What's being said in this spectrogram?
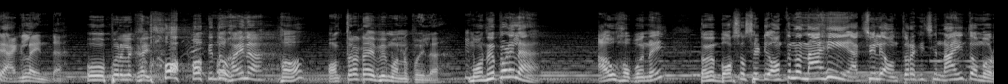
ଟ୍ୟାଗ୍ ଲାଇନ୍ଟା ଓ ଉପରେ ଲେଖା କିନ୍ତୁ ଭାଇନା ହଁ ଅନ୍ତରଟା ଏବେ ମନେ ପଡ଼ିଲା ମନେ ପଡ଼ିଲା ଆଉ ହବ ନାହିଁ তুমি বস সেটি অন্ত না না একচুয়ালি অন্তর কিছু না তোমার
